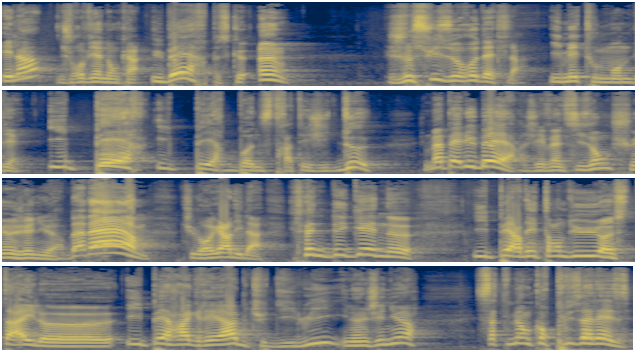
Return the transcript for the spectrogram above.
Et là, je reviens donc à Hubert, parce que, un, je suis heureux d'être là. Il met tout le monde bien. Hyper, hyper bonne stratégie. Deux, je m'appelle Hubert, j'ai 26 ans, je suis ingénieur. Bam Tu le regardes, il a, une dégaine euh, hyper détendue, un style euh, hyper agréable. Tu te dis, lui, il est ingénieur. Ça te met encore plus à l'aise.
